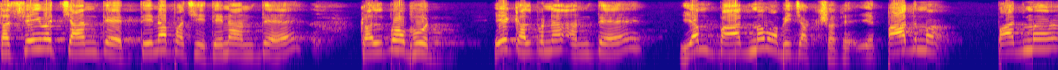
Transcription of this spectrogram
તસ્યૈવ ચાંતે, તેના પછી, તેના અંતે કલ્પોભૂત એ કલ્પના અંતે યમ પાદ્મમ અભિચક્ષતે. એ પાદ્મ પાદ્મ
